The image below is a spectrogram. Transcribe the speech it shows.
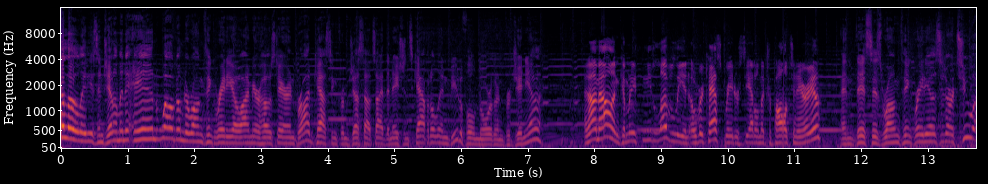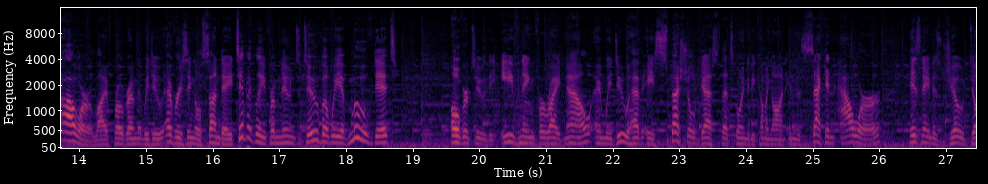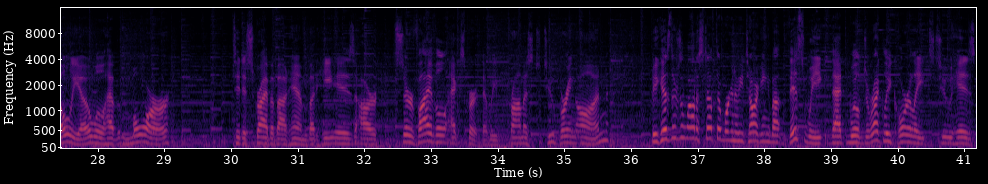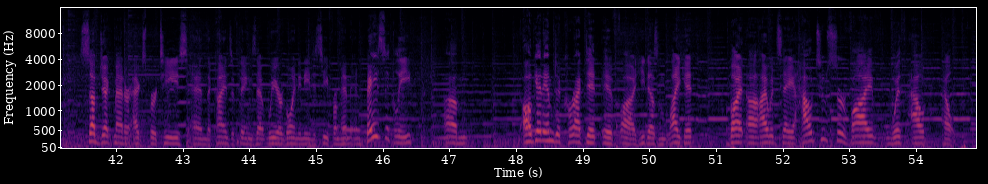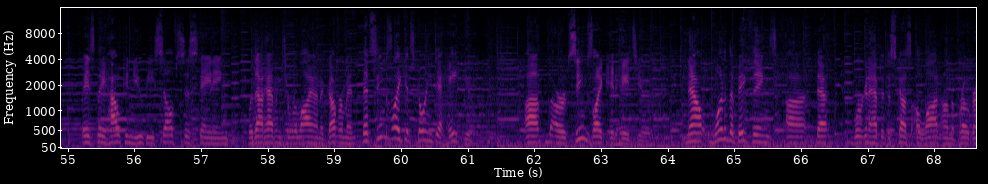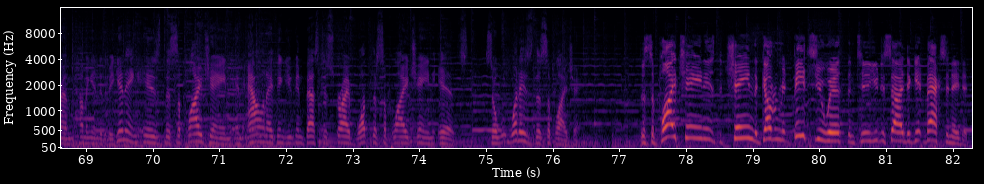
Hello, ladies and gentlemen, and welcome to Wrong Think Radio. I'm your host, Aaron, broadcasting from just outside the nation's capital in beautiful Northern Virginia. And I'm Alan, coming from the lovely and overcast greater Seattle metropolitan area. And this is Wrong Think Radio. This is our two hour live program that we do every single Sunday, typically from noon to 2, but we have moved it over to the evening for right now. And we do have a special guest that's going to be coming on in the second hour. His name is Joe Dolio. We'll have more to describe about him, but he is our survival expert that we promised to bring on because there's a lot of stuff that we're going to be talking about this week that will directly correlate to his subject matter expertise and the kinds of things that we are going to need to see from him. And basically, um, I'll get him to correct it if uh, he doesn't like it, but uh, I would say how to survive without help. Basically, how can you be self sustaining without having to rely on a government that seems like it's going to hate you? Uh, or seems like it hates you. Now, one of the big things uh, that we're going to have to discuss a lot on the program coming into the beginning is the supply chain. And Alan, I think you can best describe what the supply chain is. So, what is the supply chain? The supply chain is the chain the government beats you with until you decide to get vaccinated.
